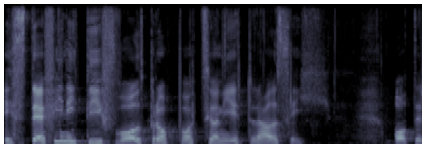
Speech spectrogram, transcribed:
ist definitiv wohlproportionierter als ich. Oder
